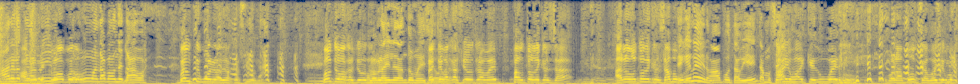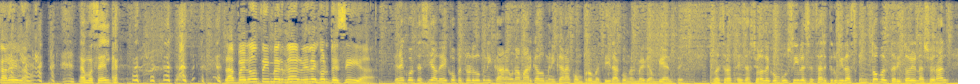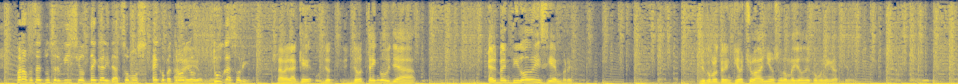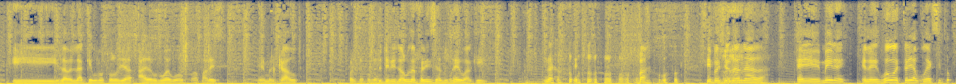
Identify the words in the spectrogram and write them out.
Ahora no tiene brillo, micrófono. Lo vamos a mandar para donde estaba. Ponte vuelva de vacaciones. Ponte de vacaciones a otra vez. le dan dos meses. Vete ahora. vacaciones otra vez para nosotros descansar. Ahora nosotros descansamos. En enero, ah, pues está bien, estamos cerca. Ay, ojalá que bueno. Como la mosca, voy a decir como carela. Estamos cerca. La pelota invernal viene cortesía. Tiene cortesía de Ecopetróleo Dominicana, una marca dominicana comprometida con el medio ambiente. Nuestras estaciones de combustibles están distribuidas en todo el territorio nacional para ofrecerte un servicio de calidad. Somos Ecopetróleo, Ay, tu gasolina. La verdad que yo, yo tengo ya el 22 de diciembre. Yo cumplo 38 años en los medios de comunicación. Y la verdad que uno todos los días algo nuevo aparece en el mercado. Yo estoy viendo alguna experiencia nueva aquí. Nada. Vamos, sin mencionar nada. Eh, miren, el juego de estrella, un éxito.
